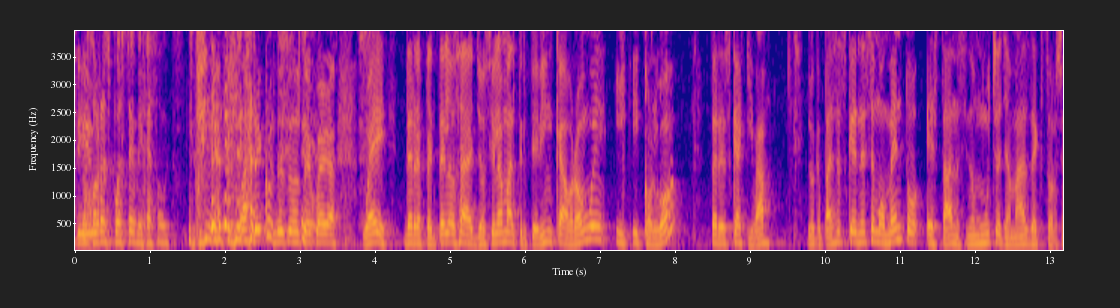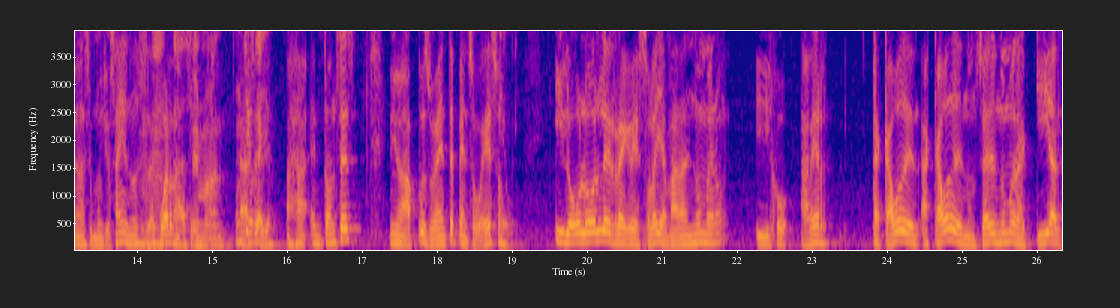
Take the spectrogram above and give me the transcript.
Sí, Mejor respuesta de mi jefa, güey. Chinga tu madre, con eso no se juega. Güey, de repente, o sea, yo sí la maltripié bien cabrón, güey, y, y colgó, pero es que aquí va. Lo que pasa es que en ese momento estaban haciendo muchas llamadas de extorsión hace muchos años, no sé si se acuerdan. Ah, sí. Sí, man. Un tío Hace- cayó. Ajá, entonces mi mamá pues obviamente pensó eso. Qué güey. Y luego, luego le regresó la llamada al número y dijo, a ver, te acabo de, acabo de denunciar el número aquí al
